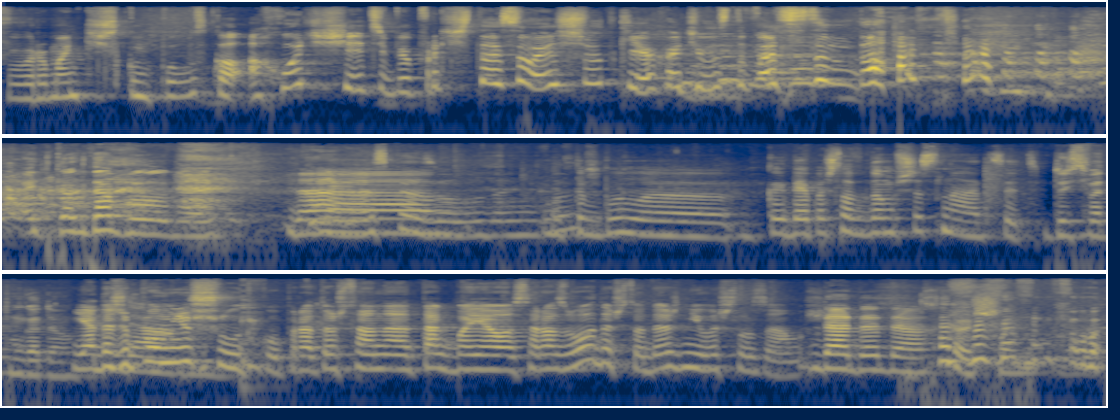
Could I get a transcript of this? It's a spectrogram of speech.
в романтическом полу сказала, а хочешь, я тебе прочитаю свои шутки, я хочу выступать в стендапе. Это когда было, да? Да, Я- рассказывала. да, Это было, когда я пошла в дом 16. То есть в этом году? Я даже Да. помню шутку про то, что она так боялась развода, что даже не вышла замуж. Да-да-да. Хорошо. Вот.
